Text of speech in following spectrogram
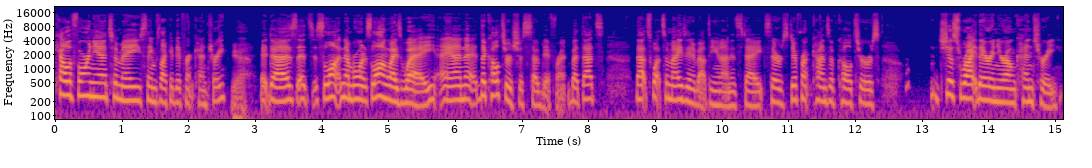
California to me seems like a different country. Yeah. It does. It's it's a long number one. It's a long ways away, and uh, the culture is just so different. But that's that's what's amazing about the United States. There's different kinds of cultures, just right there in your own country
